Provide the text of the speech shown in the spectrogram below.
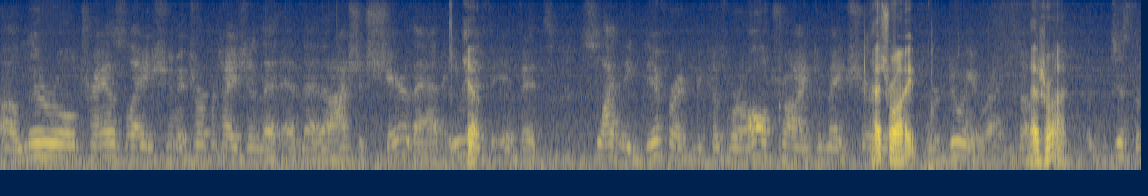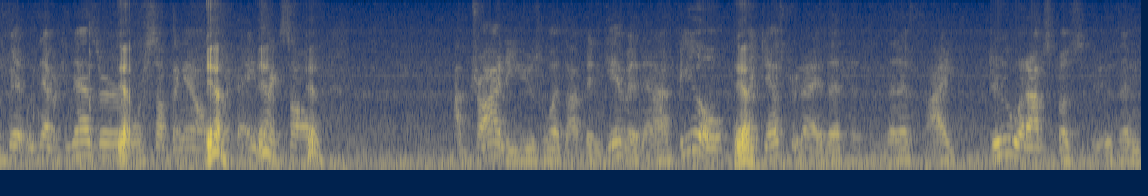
uh, literal translation interpretation that, and that that I should share that even Yep. if, if it's slightly different because we're all trying to make sure That's that right. we're doing it right. So That's right. just the bit with Nebuchadnezzar Yep. or something else Yeah, like the yeah, Apex song. yeah. I'm trying to use what I've been given, and I feel Yeah. like yesterday that that if I do what I'm supposed to do, then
